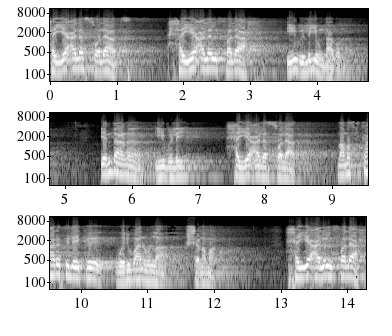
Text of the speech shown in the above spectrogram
ഹയ്യ അല സ്വലാത്ത് ഹയ്യ അലൽ ഫലാഹ് ഈ വിളിയുണ്ടാകുന്നു എന്താണ് ഈ വിളി? ഹയ്യ അല സ്വലാത്ത് നമസ്കാരത്തിലേക്ക് വരുവാനുള്ള ക്ഷണമാണ്. ഹയ്യ അലൽ ഫലാഹ്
